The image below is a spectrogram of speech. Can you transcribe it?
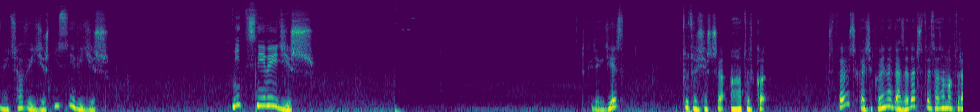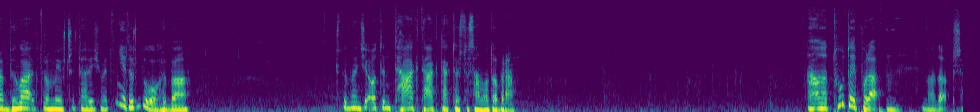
No i co widzisz? Nic nie widzisz. Nic nie widzisz. Czekajcie, gdzie jest? Tu coś jeszcze. A, to jest. Czy to jest, czekajcie, kolejna gazeta? Czy to jest ta sama, która była, którą my już czytaliśmy? Nie, to już było chyba. Czy to będzie o tym? Tak, tak, tak, to jest to samo, dobra. A ona tutaj pola. Mm, No dobrze.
